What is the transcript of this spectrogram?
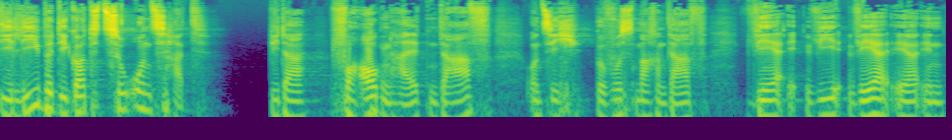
die Liebe, die Gott zu uns hat, wieder vor Augen halten darf und sich bewusst machen darf, wer, wie, wer er in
